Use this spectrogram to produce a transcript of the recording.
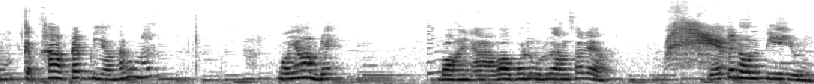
ำกับข้าวแป๊บเดียวนะลูกนะบอย่อมเด้บอกให้ทาว่าพอรู้เรื่องซะแล้ว เดี๋ยวจะโดนตีอยู่นี่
